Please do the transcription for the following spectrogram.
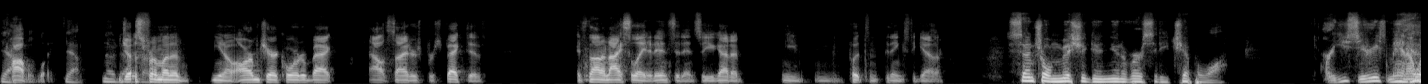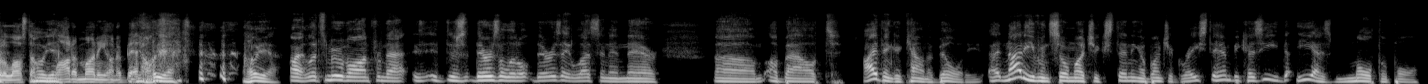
Yeah. probably Yeah, no doubt. just from a you know armchair quarterback outsider's perspective it's not an isolated incident so you got to you put some things together Central Michigan University, Chippewa. are you serious man i would have lost a Oh, yeah. lot of money on a bet Oh on yeah, oh yeah. All right, let's move on from that. It- it- there's there's a little there is a lesson in there um, about I think accountability. Uh, not even so much extending a bunch of grace to him because he he has multiple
